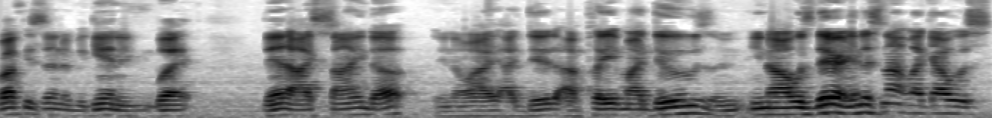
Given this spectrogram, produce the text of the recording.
ruckus in the beginning, but then I signed up. You know, I, I did. I played my dues, and you know, I was there. And it's not like I was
